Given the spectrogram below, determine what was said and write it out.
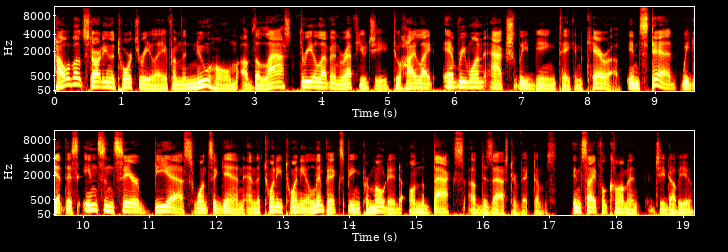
How about starting the torch relay from the new home of the last 311 refugee to highlight everyone actually being taken care of? Instead, we get this insincere BS once again and the 2020 Olympics being promoted on the backs of disaster victims. Insightful comment, GW.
